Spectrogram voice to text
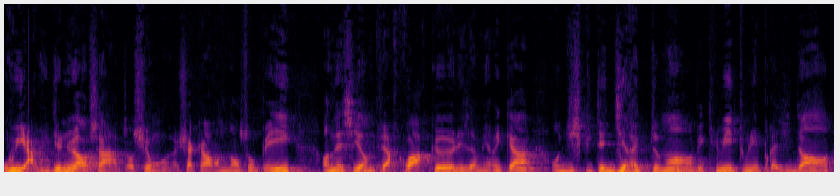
Oui, avec des nuances, hein. attention, chacun rentre dans son pays, en essayant de faire croire que les Américains ont discuté directement avec lui, tous les présidents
